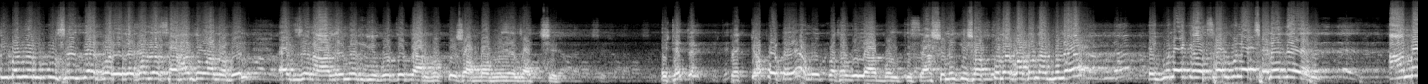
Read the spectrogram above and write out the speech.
কীভাবে করে। দেখা যায় নবই একজন আলেমের গিবতে তার পক্ষে সম্ভব হয়ে যাচ্ছে। এটা একটা প্রেক্ষাপটে আমি কথাগুলো বলতেছি। আসলে কি সত্য না ঘটনাগুলো? এগুলো ক্যান্সারগুলো ছেড়ে দেন আমি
